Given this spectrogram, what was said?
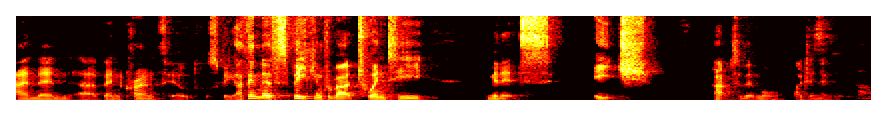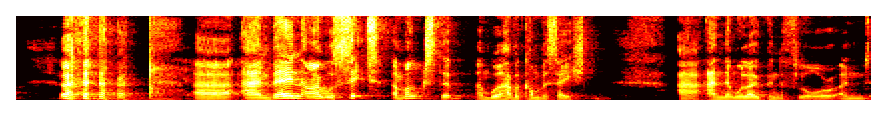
and then uh, Ben Cranfield will speak. I think they're speaking for about 20 minutes each, perhaps a bit more, I don't know. Uh, and then I will sit amongst them and we'll have a conversation. Uh, and then we'll open the floor and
